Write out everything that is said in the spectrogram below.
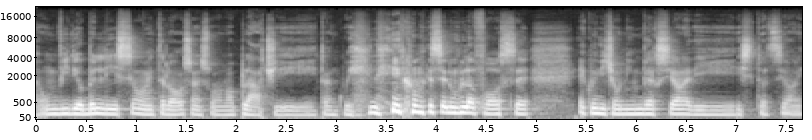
un video bellissimo mentre loro se ne suonano placidi, tranquilli, come se nulla fosse e quindi c'è un'inversione di, di situazioni.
